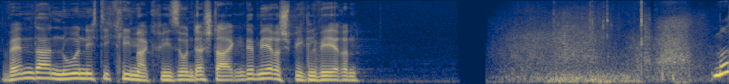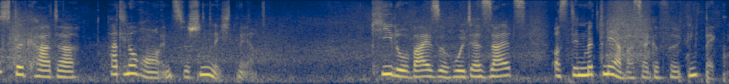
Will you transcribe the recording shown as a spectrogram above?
wenn da nur nicht die Klimakrise und der steigende Meeresspiegel wären. Muskelkater hat Laurent inzwischen nicht mehr. Kiloweise holt er Salz aus den mit Meerwasser gefüllten Becken.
